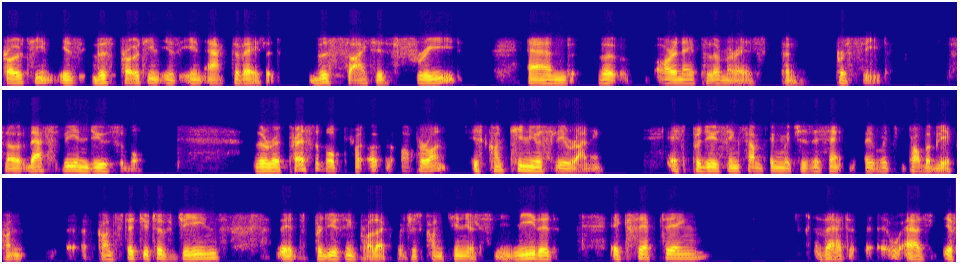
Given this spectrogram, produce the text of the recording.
protein is, this protein is inactivated. This site is freed and the RNA polymerase can proceed. So that's the inducible. The repressible operon is continuously running. It's producing something which is which probably a, con, constitutive genes. It's producing product which is continuously needed, accepting that as if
